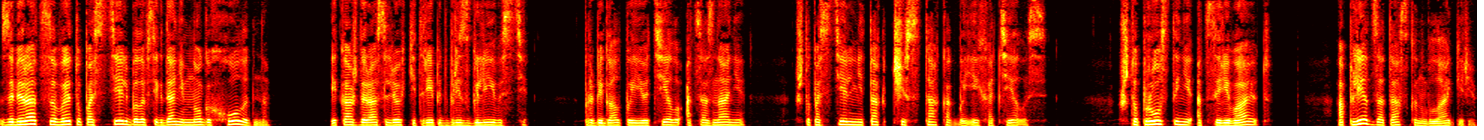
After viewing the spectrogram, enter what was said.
Забираться в эту постель было всегда немного холодно, и каждый раз легкий трепет брезгливости пробегал по ее телу от сознания, что постель не так чиста, как бы ей хотелось, что простыни отсыревают, а плед затаскан в лагере.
